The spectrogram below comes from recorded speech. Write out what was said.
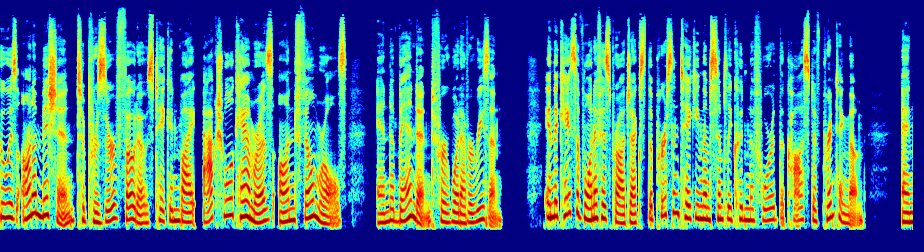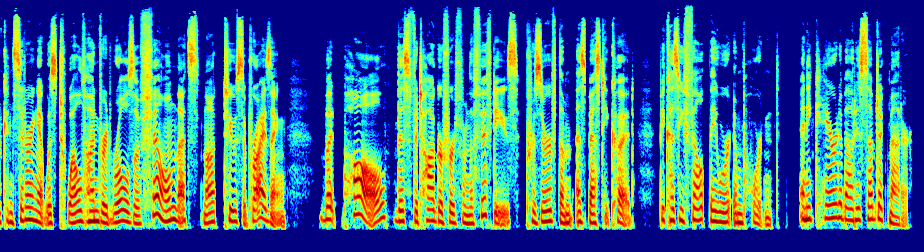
who is on a mission to preserve photos taken by actual cameras on film rolls and abandoned for whatever reason. In the case of one of his projects, the person taking them simply couldn't afford the cost of printing them. And considering it was 1,200 rolls of film, that's not too surprising. But Paul, this photographer from the 50s, preserved them as best he could because he felt they were important and he cared about his subject matter,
